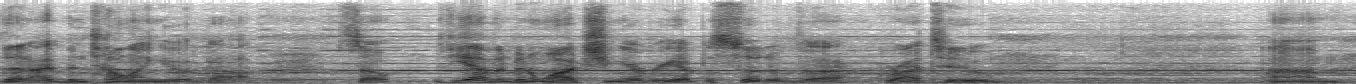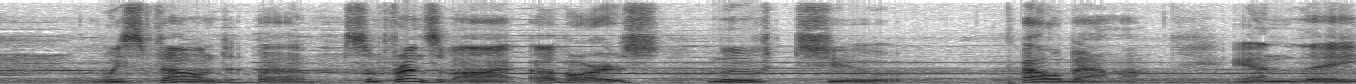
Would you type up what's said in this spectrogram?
that I've been telling you about. So if you haven't been watching every episode of uh, Grottu, um, we found uh, some friends of, of ours moved to Alabama, and they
